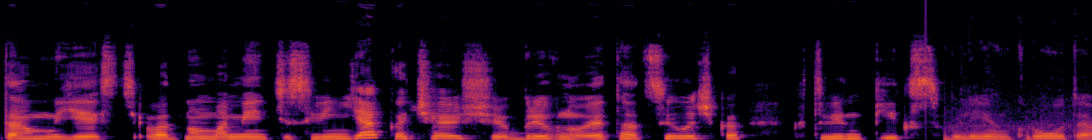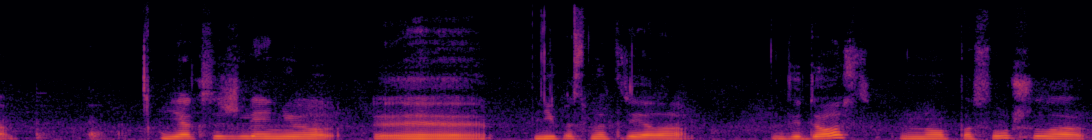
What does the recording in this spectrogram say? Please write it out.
там есть в одном моменте свинья, качающая бревно. Это отсылочка к Твин Пикс. Блин, круто. Я, к сожалению, э, не посмотрела видос, но послушала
